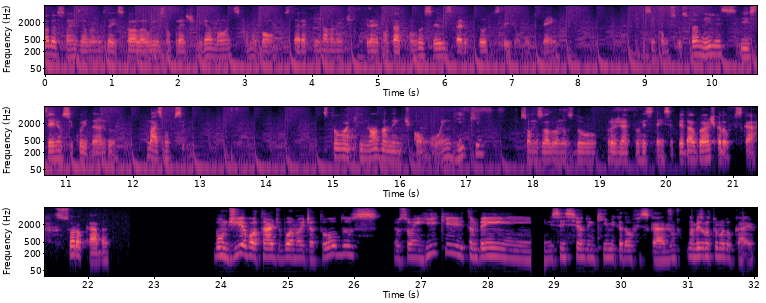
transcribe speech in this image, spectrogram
Saudações, alunos da escola Wilson Preste Miramontes. Como é bom estar aqui novamente entrando em contato com vocês. Espero que todos estejam muito bem, assim como suas famílias, e estejam se cuidando o máximo possível. Estou aqui novamente com o Henrique. Somos alunos do projeto Residência Pedagógica da UFSCar Sorocaba. Bom dia, boa tarde, boa noite a todos. Eu sou o Henrique, também licenciando em Química da UFSCar, junto, na mesma turma do Caio.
